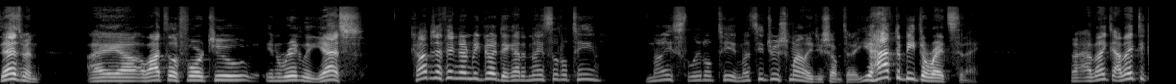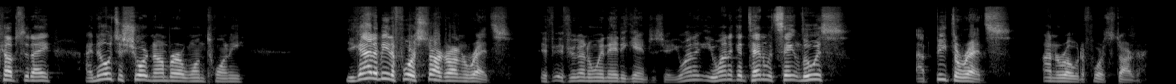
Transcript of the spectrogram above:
Desmond, I uh, a lot to look forward to in Wrigley. Yes, Cubs, I think, are to be good. They got a nice little team. Nice little team. Let's see Drew Smyly do something today. You have to beat the Reds today. I like I like the Cubs today. I know it's a short number at 120. You got to be the fourth starter on the Reds if, if you're going to win 80 games this year. You want to you want to contend with St. Louis? Uh, beat the Reds on the road with a fourth starter.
